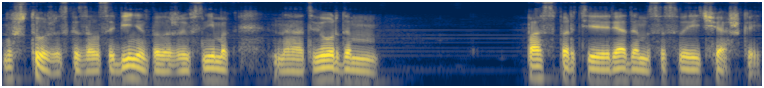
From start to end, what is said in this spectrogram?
«Ну что же», — сказал Сабинин, положив снимок на твердом паспорте рядом со своей чашкой.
